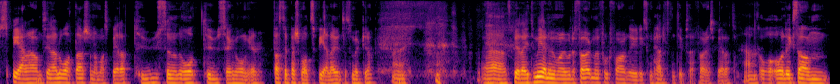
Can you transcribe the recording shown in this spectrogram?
spelar de sina låtar som de har spelat tusen och tusen gånger. Fast Depeche Mode spelar ju inte så mycket. Uh, spelar lite mer nu än de gjorde förr men fortfarande är ju liksom hälften typ så här förinspelat. Ja. Och, och liksom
